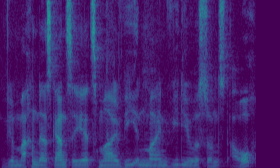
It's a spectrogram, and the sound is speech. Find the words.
Wir machen das Ganze jetzt mal wie in meinen Videos sonst auch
